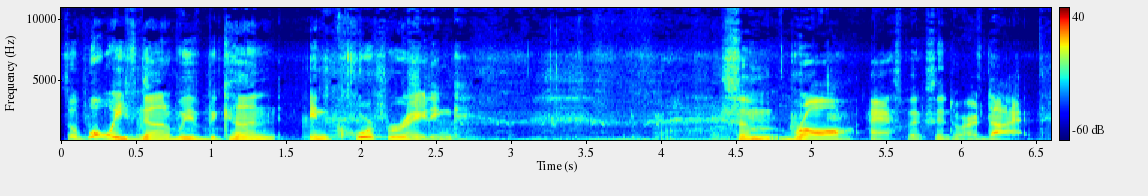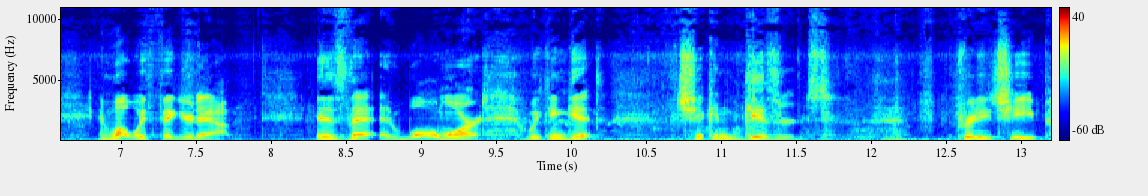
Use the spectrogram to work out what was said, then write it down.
So what we've done, we've begun incorporating some raw aspects into our diet. And what we figured out is that at Walmart we can get chicken gizzards pretty cheap.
